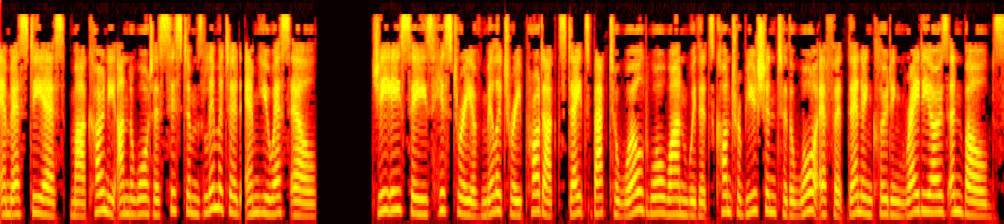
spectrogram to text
MSDS, Marconi Underwater Systems Limited MUSL. GEC's history of military products dates back to World War I with its contribution to the war effort then including radios and bulbs.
